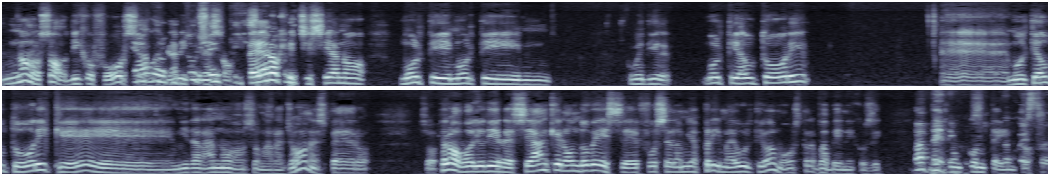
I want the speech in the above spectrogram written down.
non lo so, dico forse, magari che ne so. Spero che ci siano molti, molti, come dire, molti autori eh, molti autori che mi daranno insomma ragione, spero. Insomma, però voglio dire, se anche non dovesse, fosse la mia prima e ultima mostra, va bene così. Va bene, sono contento. Questo,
